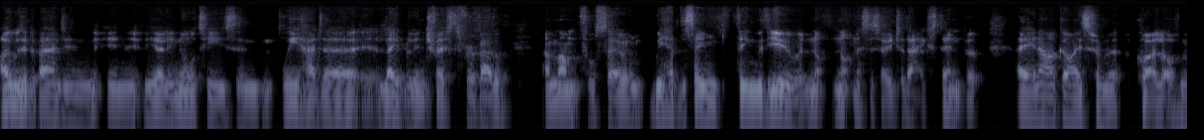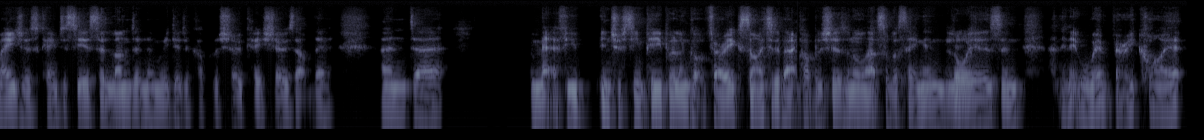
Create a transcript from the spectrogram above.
I was in a band in in the early noughties and we had a label interest for about a, a month or so. And we had the same thing with you not not necessarily to that extent but A&R guys from quite a lot of majors came to see us in London and we did a couple of showcase shows up there. And uh, met a few interesting people and got very excited about publishers and all that sort of thing and lawyers and and then it went very quiet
